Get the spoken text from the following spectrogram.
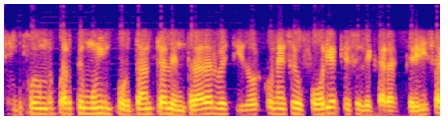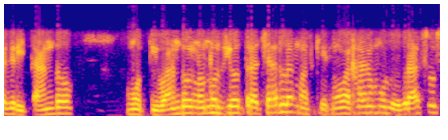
sí fue una parte muy importante al entrar al vestidor con esa euforia que se le caracteriza gritando, motivando, no nos dio otra charla más que no bajáramos los brazos,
